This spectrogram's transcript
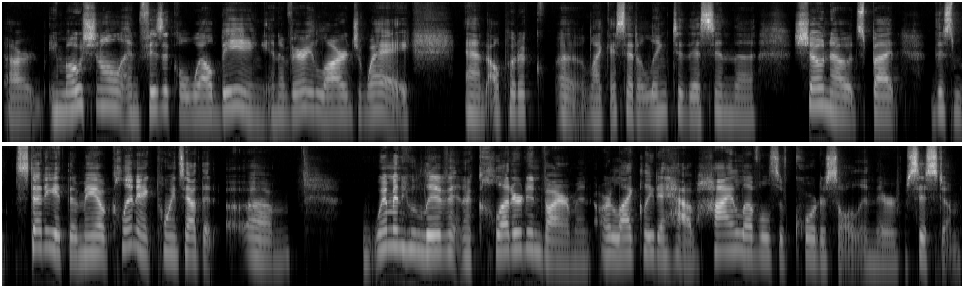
our emotional and physical well-being in a very large way and I'll put a, uh, like I said, a link to this in the show notes. But this study at the Mayo Clinic points out that um, women who live in a cluttered environment are likely to have high levels of cortisol in their system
